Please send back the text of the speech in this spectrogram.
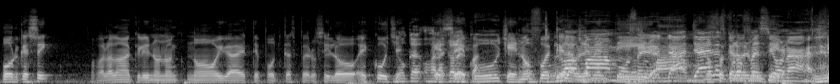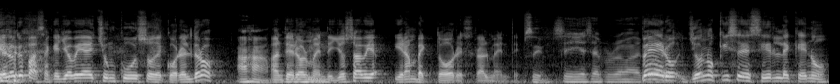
Porque sí, ojalá don Aquilino no, no oiga este podcast, pero si lo escuche, No, que- ojalá que sepa escuche, que no fue que le hablé mentira. ya- ya no él fue es que profesional. ¿Qué es lo que pasa? Que yo había hecho un curso de Corel Draw Ajá. anteriormente. y Yo sabía, y eran vectores realmente. Sí. Sí, ese es el problema. de Pero yo no quise decirle que no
